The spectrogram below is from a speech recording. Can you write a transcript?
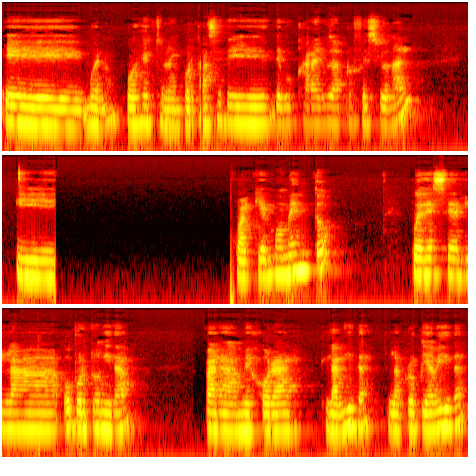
eh, bueno, pues esto, la importancia de, de buscar ayuda profesional y cualquier momento puede ser la oportunidad para mejorar la vida, la propia vida,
